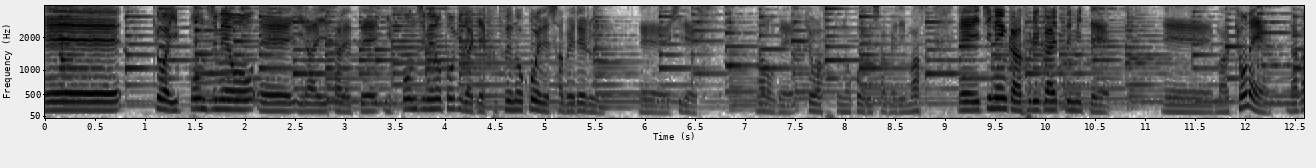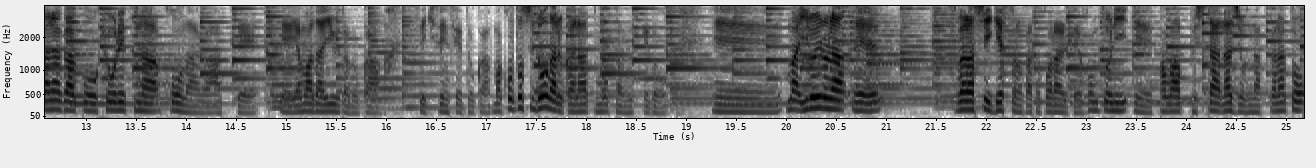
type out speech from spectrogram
え今日は一本締めを、え依頼されて一本締めの時だけ普通の声で喋れる、え日です。なので今日は普通の声で喋ります、え1年間振り返ってみてえーまあ、去年なかなかこう強烈なコーナーがあって、えー山田裕太とか関先生とか、まあ、今年どうなるかなと思ったんですけど、いろいろな、えー素晴らしいゲストの方来られて本当に、えーパワーアップしたラジオになったなと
